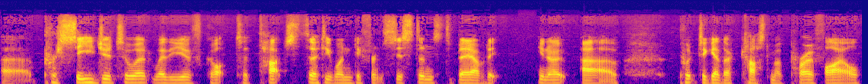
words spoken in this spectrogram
uh, procedure to it, whether you've got to touch 31 different systems to be able to, you know, uh, put together a customer profile,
